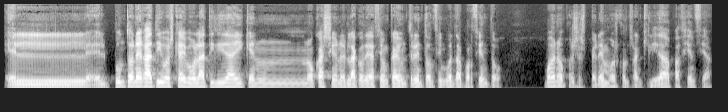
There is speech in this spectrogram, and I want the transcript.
El, punto negativo es que hay volatilidad y que en ocasiones la cotización cae un 30 o un 50%. Bueno, pues esperemos con tranquilidad, paciencia.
